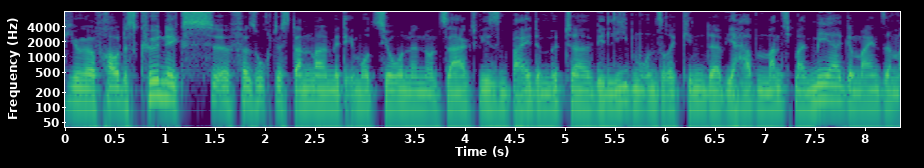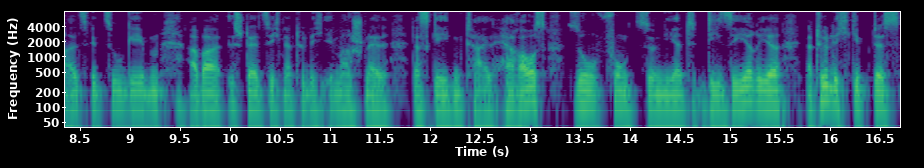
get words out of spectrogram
jüngere Frau des Königs äh, versucht es dann mal mit Emotionen und sagt, wir sind beide Mütter, wir lieben unsere Kinder, wir haben manchmal mehr gemeinsam, als wir zugeben, aber es stellt sich natürlich immer schnell das Gegenteil heraus. So funktioniert die Serie. Natürlich gibt es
